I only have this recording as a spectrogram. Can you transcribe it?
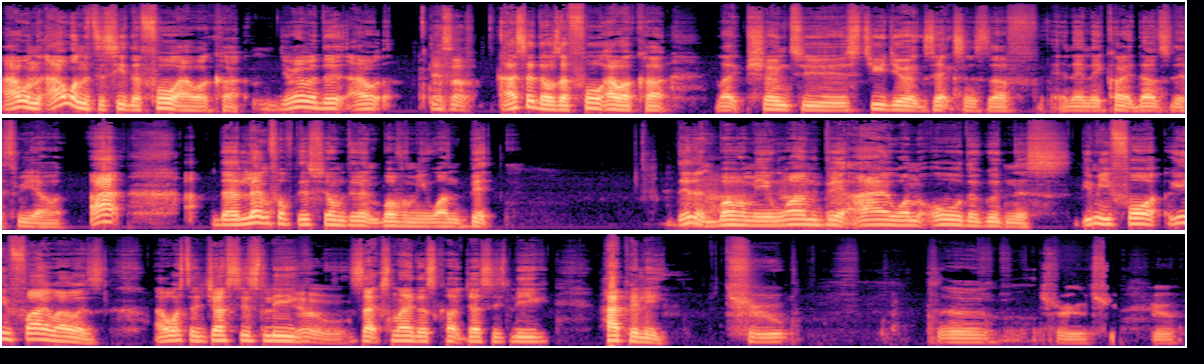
I want. I wanted to see the four hour cut. Do you remember the? I, a I said there was a four hour cut, like shown to studio execs and stuff, and then they cut it down to the three hour. I, the length of this film didn't bother me one bit. Didn't Nah, bother me nah, one bit. I want all the goodness. Give me four. Give me five hours. I watched the Justice League, yo, Zack Snyder's cut Justice League happily. true, So true, true, true.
